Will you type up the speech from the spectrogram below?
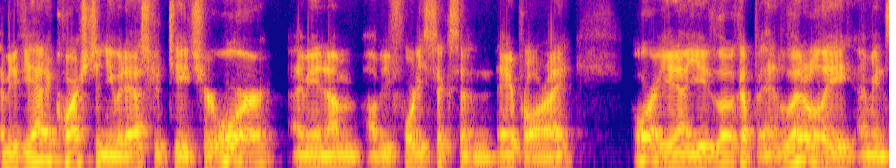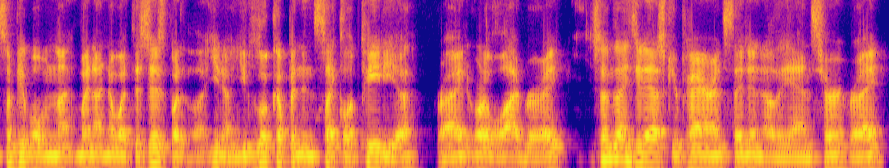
I mean, if you had a question, you would ask your teacher, or I mean, I'm I'll be 46 in April, right? Or you know, you look up and literally, I mean, some people not, might not know what this is, but you know, you look up an encyclopedia, right, or the library. Sometimes you'd ask your parents; they didn't know the answer, right?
